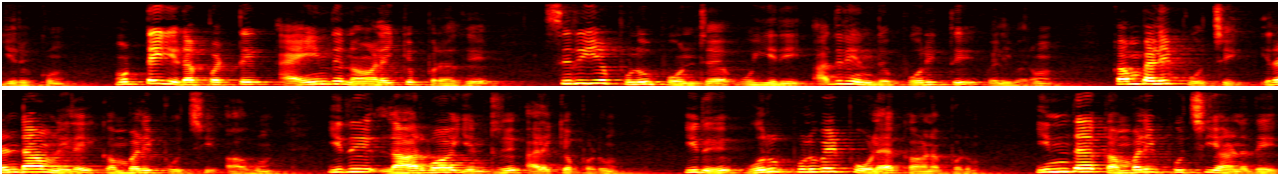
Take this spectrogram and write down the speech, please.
இருக்கும். முட்டையிடப்பட்டு ஐந்து நாளைக்கு பிறகு சிறிய புழு போன்ற உயிரி அதிலிருந்து பொறித்து வெளிவரும். கம்பளி பூச்சி இரண்டாம் நிலை கம்பளி பூச்சி ஆகும். இது லார்வா என்று அழைக்கப்படும். இது ஒரு புழுவைப் போல காணப்படும். இந்த கம்பளி பூச்சியானது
